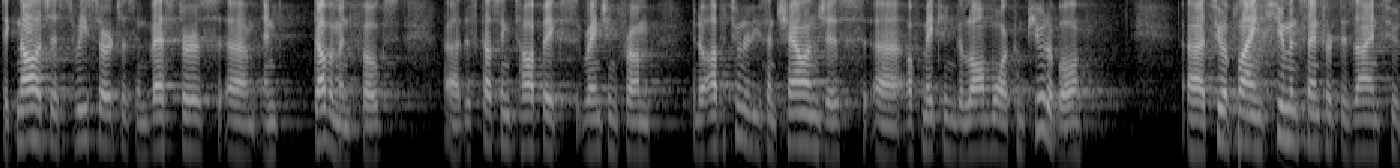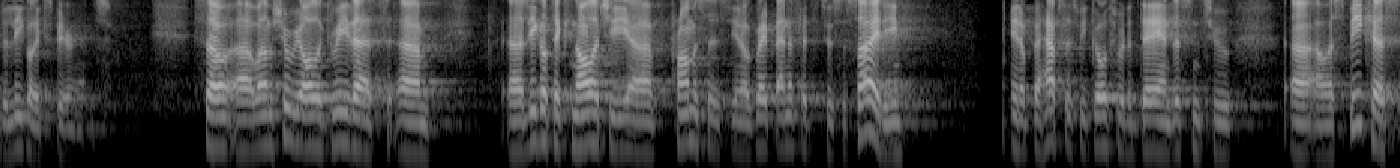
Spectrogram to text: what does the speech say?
technologists, researchers, investors, um, and government folks, discussing topics ranging from you know, opportunities and challenges uh, of making the law more computable uh, to applying human-centered design to the legal experience. So, uh, well, I'm sure we all agree that um, uh, legal technology uh, promises, you know, great benefits to society. You know, perhaps as we go through the day and listen to uh, our speakers,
